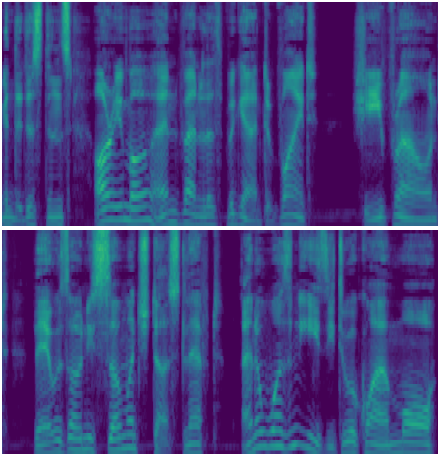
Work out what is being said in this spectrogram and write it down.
In the distance, Orimo and Vanillith began to fight. She frowned. There was only so much dust left, and it wasn't easy to acquire more,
